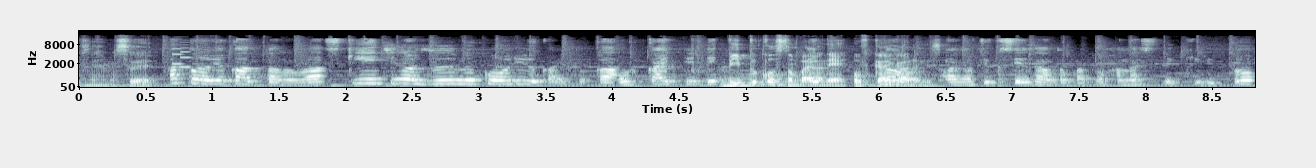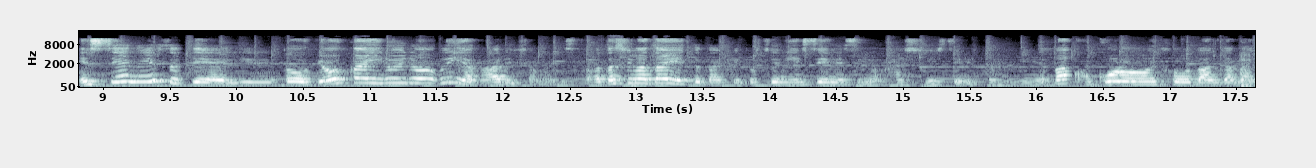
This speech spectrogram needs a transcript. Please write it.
とうございます。あと良かったのは月1のズーム交流会とかオフ会って言って VIP コースの場合はねオフ会があるんですあの塾生さんとかと話できると SNS でいうと業界いろいろ分野があるじゃないですか。私はダイエットだけど普通に SNS の発信してる人もいれば心の相談じゃない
